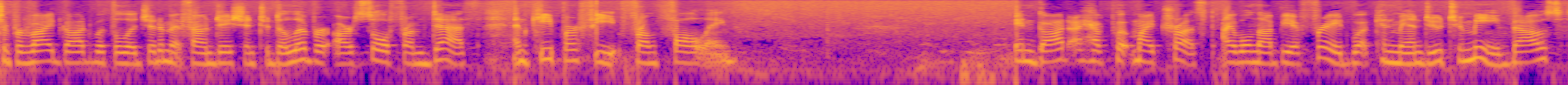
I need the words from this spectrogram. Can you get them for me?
to provide God with a legitimate foundation to deliver our soul from death and keep our feet from falling. In God I have put my trust. I will not be afraid. What can man do to me? Vows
